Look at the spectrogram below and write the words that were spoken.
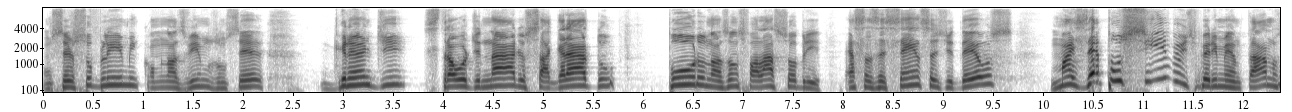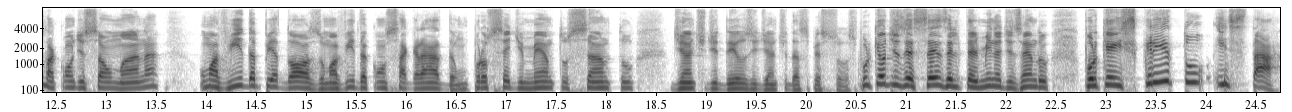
Um ser sublime, como nós vimos, um ser grande, extraordinário, sagrado, puro. Nós vamos falar sobre essas essências de Deus, mas é possível experimentarmos na condição humana uma vida piedosa, uma vida consagrada, um procedimento santo diante de Deus e diante das pessoas. Porque o 16 ele termina dizendo: Porque escrito está,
